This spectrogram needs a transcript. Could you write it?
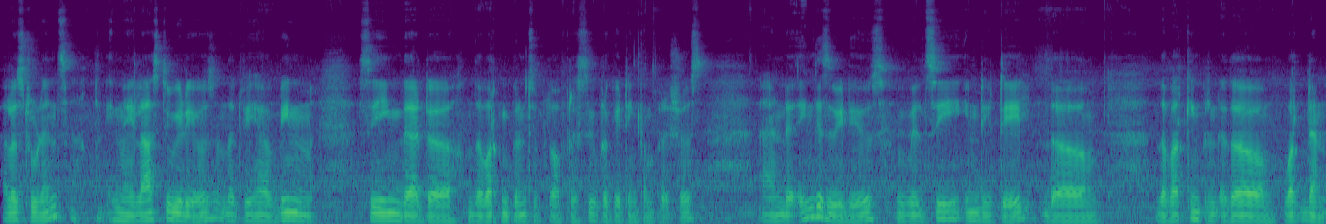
Hello students, in my last videos that we have been seeing that uh, the working principle of reciprocating compressors and in these videos we will see in detail the the working the work done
